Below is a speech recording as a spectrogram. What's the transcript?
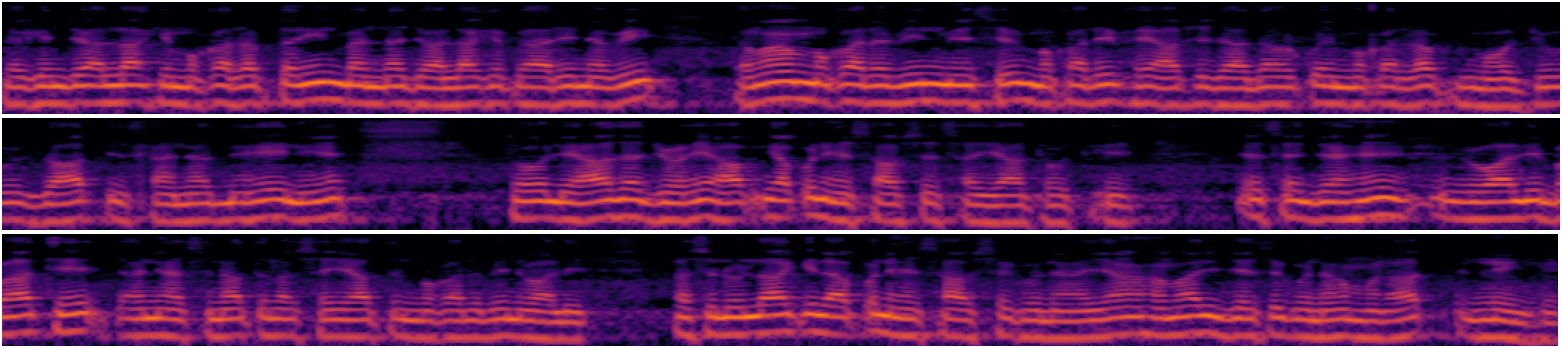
لیکن جو اللہ کے مقرب ترین بندہ، جو اللہ کے پیارے نبی، تمام مقربین میں سے مقرب ہے، آپ سے زیادہ اور کوئی مقرب موجود ذات اس کائنات میں ہے ہی نہیں ہے۔ تو لہٰذا جو ہے، آپ کے اپنے حساب سے سیاحت ہوتی ہے۔ جیسے جو ہے والی بات ہے یعنی حسنات اللہ سیاحت المقربین والی۔ رسول اللہ کے لیے اپنے حساب سے گناہ یہاں ہماری جیسے گناہ مراد نہیں ہے۔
